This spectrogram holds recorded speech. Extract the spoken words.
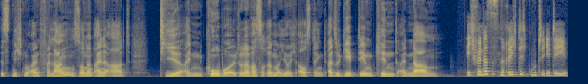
ist nicht nur ein Verlangen, sondern eine Art Tier, ein Kobold oder was auch immer ihr euch ausdenkt. Also gebt dem Kind einen Namen. Ich finde, das ist eine richtig gute Idee.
